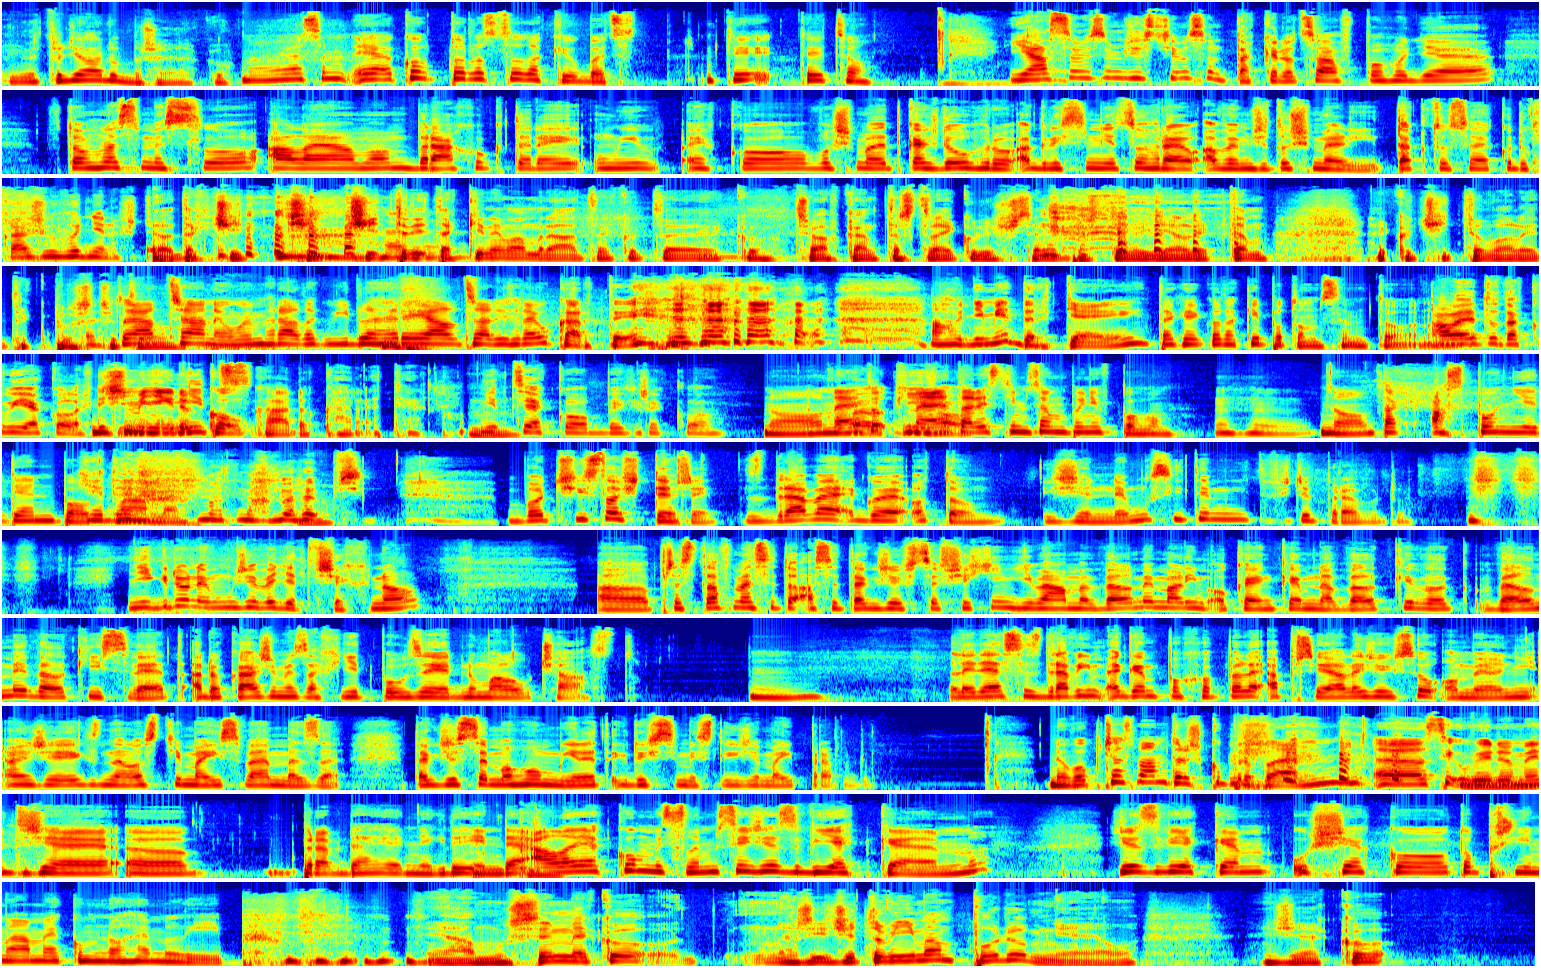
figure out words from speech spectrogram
mě to dělá dobře. Jako. No já jsem, jako to to taky vůbec. Ty, ty co? Já si myslím, že s tím jsem taky docela v pohodě v tomhle smyslu, ale já mám bráchu, který umí jako ošmelit každou hru a když si něco hraju a vím, že to šmelí, tak to se jako dokážu hodně naštvat. Jo, tak cheatery taky nemám rád, jako to je jako třeba v Counter Strike, když jsem prostě viděl, jak tam jako cheatovali, tak prostě tak to, to... já třeba neumím hrát takovýhle hry, ale třeba když hraju karty a hodně mě drtěj, tak jako taky potom jsem to. No. Ale je to takový jako lehký. Když mi někdo nic, kouká do karet. Jako. Nic jako bych řekla. No, jako ne, to, ne, tady s tím jsem úplně v poho. Mm-hmm. No, tak aspoň jeden bod jeden máme. Bod máme lepší. Bod číslo čtyři. Zdravé ego je o tom, že nemusíte mít vždy pravdu. Nikdo nemůže vědět všechno. Uh, představme si to asi tak, že se všichni díváme velmi malým okénkem na velký, velk, velmi velký svět a dokážeme zachytit pouze jednu malou část. Hmm. Lidé se zdravým egem pochopili a přijali, že jsou omylní a že jejich znalosti mají své meze. Takže se mohou mílit, i když si myslí, že mají pravdu. No občas mám trošku problém uh, si uvědomit, že uh, pravda je někde jinde, ale jako myslím si, že s věkem že s věkem už jako to přijímám jako mnohem líp. Já musím jako říct, že to vnímám podobně, jo. Že jako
